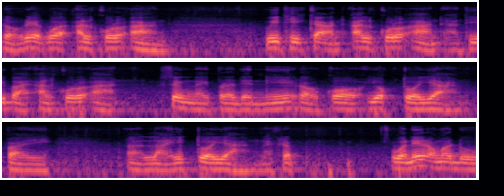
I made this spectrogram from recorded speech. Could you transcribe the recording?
เราเรียกว่าอัลกุรอาน วิธีการอัลกุรอาน อธิบายอัลกุรอาน ซึ่งในประเด็นนี้เราก็ยกตัวอย่างไปหลายตัวอย่างนะครับ วันนี้เรามาดู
